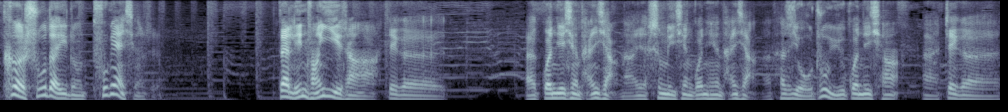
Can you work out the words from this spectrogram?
特殊的一种突变形式，在临床意义上啊，这个呃关节性弹响呢，生理性关节性弹响呢，它是有助于关节腔啊这个。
